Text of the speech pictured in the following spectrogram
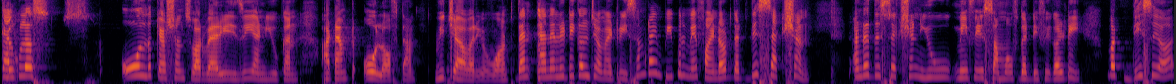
calculus all the questions were very easy and you can attempt all of them whichever you want. Then analytical geometry. Sometimes people may find out that this section under this section you may face some of the difficulty. But this year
